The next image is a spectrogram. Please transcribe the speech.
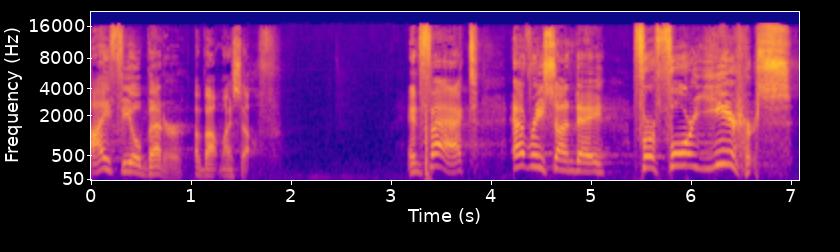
I feel better about myself. In fact, every Sunday for four years,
